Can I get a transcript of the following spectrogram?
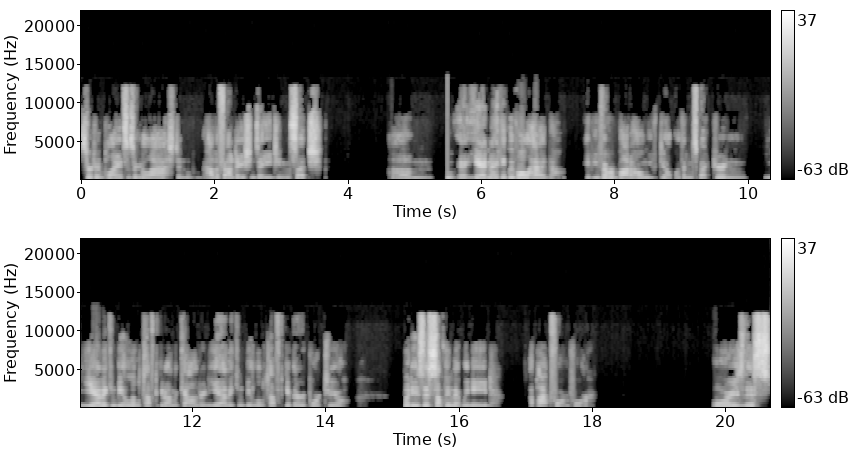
certain appliances are going to last and how the foundation's aging and such. Um, yeah, and I think we've all had, if you've ever bought a home, you've dealt with an inspector and yeah, they can be a little tough to get on the calendar and yeah, they can be a little tough to get their report to you. But is this something that we need a platform for? Or is this,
